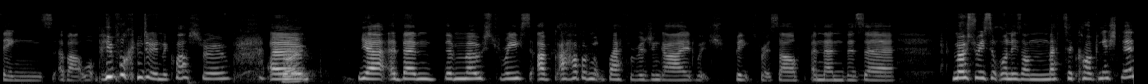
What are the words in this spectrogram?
things about what people can do in the classroom. Um, right. yeah and then the most recent I've, i have a macbeth revision guide which speaks for itself. And then there's a most recent one is on metacognition.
